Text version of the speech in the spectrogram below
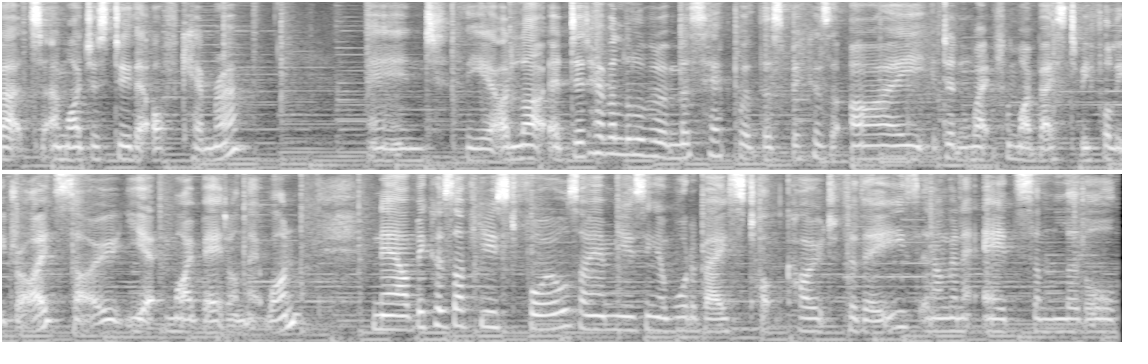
but um, I just do that off camera and yeah I, I did have a little bit of mishap with this because I didn't wait for my base to be fully dry so yeah my bad on that one now because I've used foils I am using a water-based top coat for these and I'm going to add some little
